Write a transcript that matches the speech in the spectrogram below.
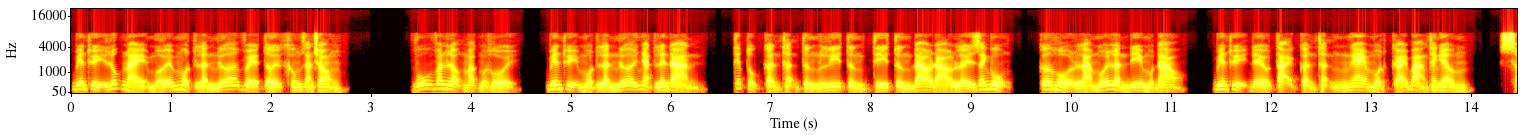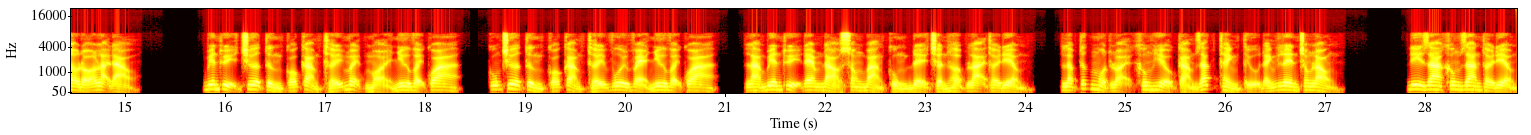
Biên Thụy lúc này mới một lần nữa về tới không gian trong. Vũ Văn Lộng mặc một hồi, Biên Thụy một lần nữa nhặt lên đàn, tiếp tục cẩn thận từng ly từng tí từng đao đào lấy danh bụng, cơ hồ là mỗi lần đi một đao, Biên Thụy đều tại cẩn thận nghe một cái bảng thanh âm, sau đó lại đào. Biên Thụy chưa từng có cảm thấy mệt mỏi như vậy qua, cũng chưa từng có cảm thấy vui vẻ như vậy qua, làm Biên Thụy đem đào xong bảng cùng để trần hợp lại thời điểm, lập tức một loại không hiểu cảm giác thành tựu đánh lên trong lòng. Đi ra không gian thời điểm,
